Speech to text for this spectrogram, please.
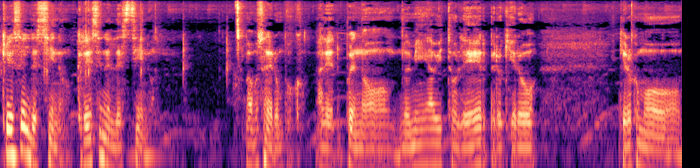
¿Qué es el destino? ¿Crees en el destino? Vamos a leer un poco. A leer, pues no, no es mi hábito leer, pero quiero, quiero como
